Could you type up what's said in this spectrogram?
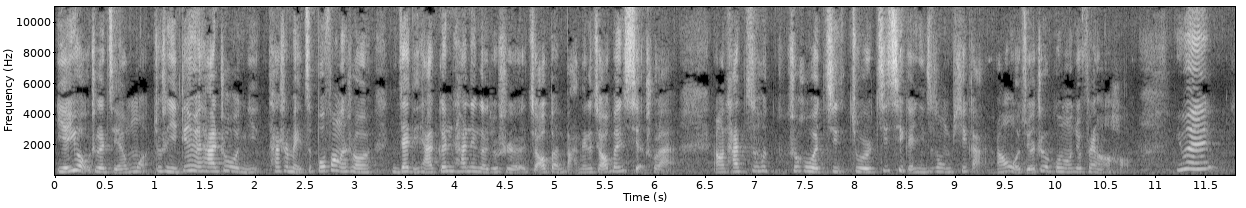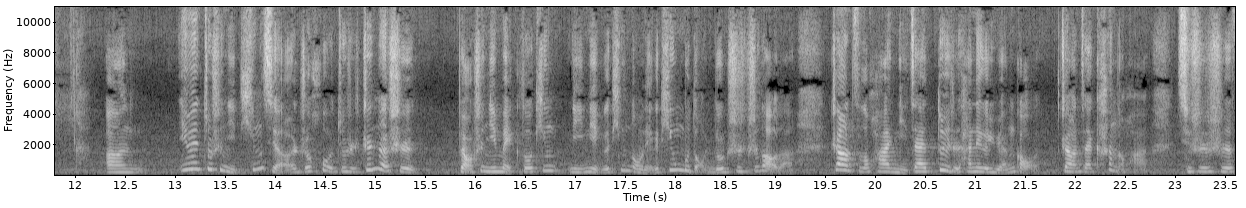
也有这个节目，就是你订阅它之后，你它是每次播放的时候，你在底下跟它那个就是脚本，把那个脚本写出来，然后它之后之后会机就是机器给你自动批改，然后我觉得这个功能就非常好，因为，嗯，因为就是你听写了之后，就是真的是表示你每个都听，你哪个听懂哪个听不懂，你都是知道的。这样子的话，你再对着它那个原稿这样再看的话，其实是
